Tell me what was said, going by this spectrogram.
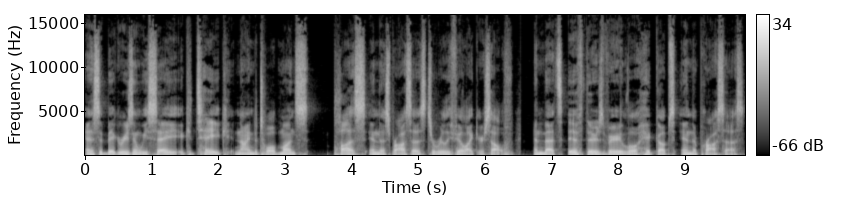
And it's a big reason we say it could take nine to 12 months plus in this process to really feel like yourself. And that's if there's very little hiccups in the process,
